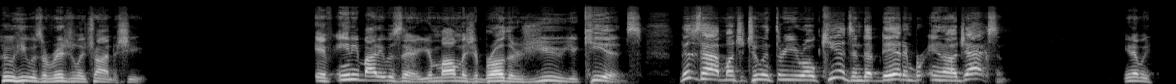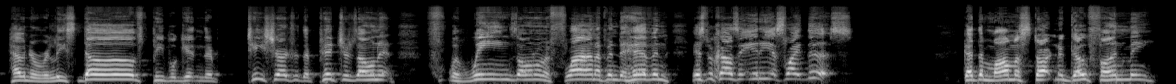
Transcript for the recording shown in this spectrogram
who he was originally trying to shoot. If anybody was there, your mamas, your brothers, you, your kids, this is how a bunch of two and three year old kids end up dead in, in uh, Jackson. You know, we having to release doves, people getting their t-shirts with their pictures on it, f- with wings on them and flying up into heaven. It's because of idiots like this. Got the mama starting to go fund me.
